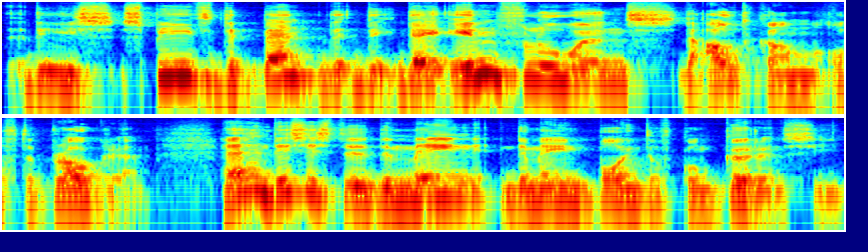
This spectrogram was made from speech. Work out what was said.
these speeds depend, they influence the outcome of the program. And this is the, the, main, the main point of concurrency,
